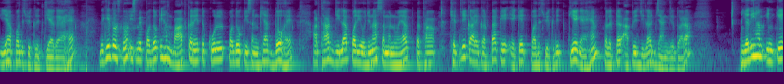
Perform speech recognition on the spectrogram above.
यह पद स्वीकृत किया गया है। देखिए दोस्तों, इसमें पदों की हम बात करें तो कुल पदों की संख्या दो है, अर्थात जिला परियोजना समन्वयक तथा क्षेत्रीय कार्यकर्ता के एक एक पद स्वीकृत किए गए हैं। कलेक्टर ऑफ़िस जिला जांजगीर द्वारा। यदि हम इनके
